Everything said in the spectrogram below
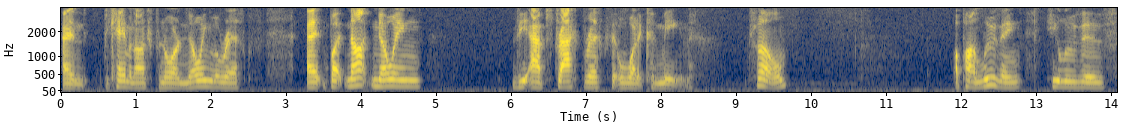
and became an entrepreneur knowing the risks and but not knowing the abstract risks of what it could mean. So upon losing, he loses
